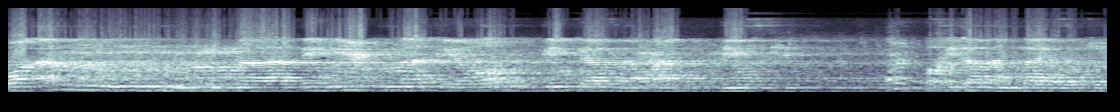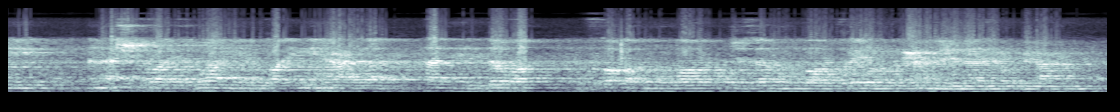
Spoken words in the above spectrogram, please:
وأما بنعمة ربك فحدث. وختاما لا يفوتني أن أشكر إخواني القائمين على هذه الدورة. وفقهم الله وجزاهم الله خيرا والحمد لله رب العالمين.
